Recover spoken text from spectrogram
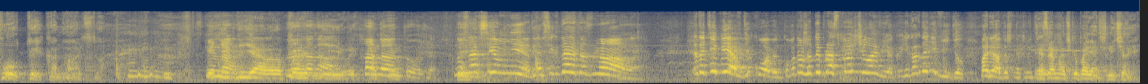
Фу ты, канальство. С каких дьяволов Ну, это нам. породилось. А нам тоже. Ну, совсем нет, я всегда это знала. Это тебе в диковинку, потому что ты простой человек и никогда не видел порядочных людей. Я самочка порядочный человек.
